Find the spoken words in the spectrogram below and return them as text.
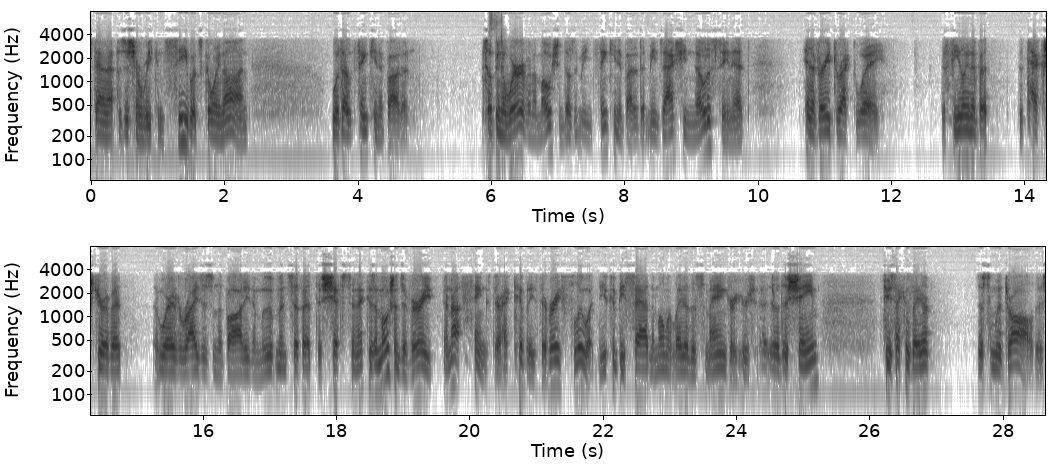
stand in that position where we can see what's going on without thinking about it. So being aware of an emotion doesn't mean thinking about it; it means actually noticing it in a very direct way. The feeling of it, the texture of it, where it arises in the body, the movements of it, the shifts in it, because emotions are very, they're not things, they're activities. They're very fluid. You can be sad and a moment later there's some anger, or there's shame. A few seconds later, there's some withdrawal, there's,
